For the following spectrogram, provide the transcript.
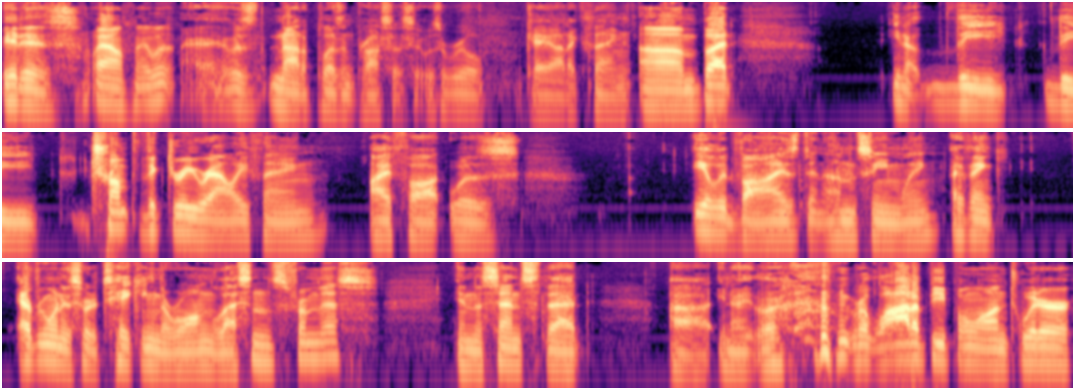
It is. Well, it was, it was not a pleasant process. It was a real chaotic thing. Um, but you know, the the Trump victory rally thing, I thought was ill advised and unseemly. I think everyone is sort of taking the wrong lessons from this, in the sense that uh, you know there were a lot of people on Twitter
